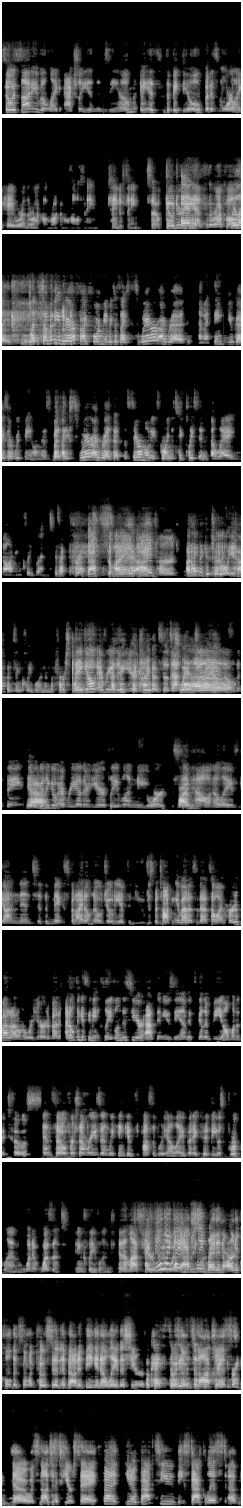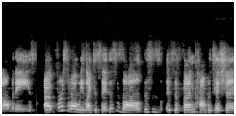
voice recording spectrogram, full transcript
So it's not even like actually in the museum. I mean, it's, it's a big deal, but it's more like, hey, we're in the Rock Hall, Rock and Roll Hall of Fame kind of thing. So go Duran for the Rock Hall. Let, let somebody verify for me because I swear I read, and I think you guys are with me on this, but I swear I read that the ceremony is going to take place in LA, not in Cleveland. Is that correct? That's So what I, I, I've heard. I don't okay. think it generally Yeah. happens in Cleveland in the first place. They go every I other think year. they kind of so that switch, right? was the thing. They Yeah. were going to go every other year. Cleveland, New York. Right. Somehow LA's gotten into the mix, but I don't know, Jody, if you've just been talking about it, so that's how I've heard about it. I don't know where you heard about it. I don't think it's going to be in Cleveland this year at the museum. It's going to be on one of the coasts, and so for some reason we think it's possibly LA, but it could be. It was Brooklyn when it wasn't in Cleveland, and then last year, I feel like I actually Cleveland. read an article that someone posted about it being in LA this year. Okay, so it So isn't just not crazy just- brain. No, it's not just hearsay. But, you know, back to the stack list of nominees. Uh, first of all, we like to say this is all, this is, it's a fun competition.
